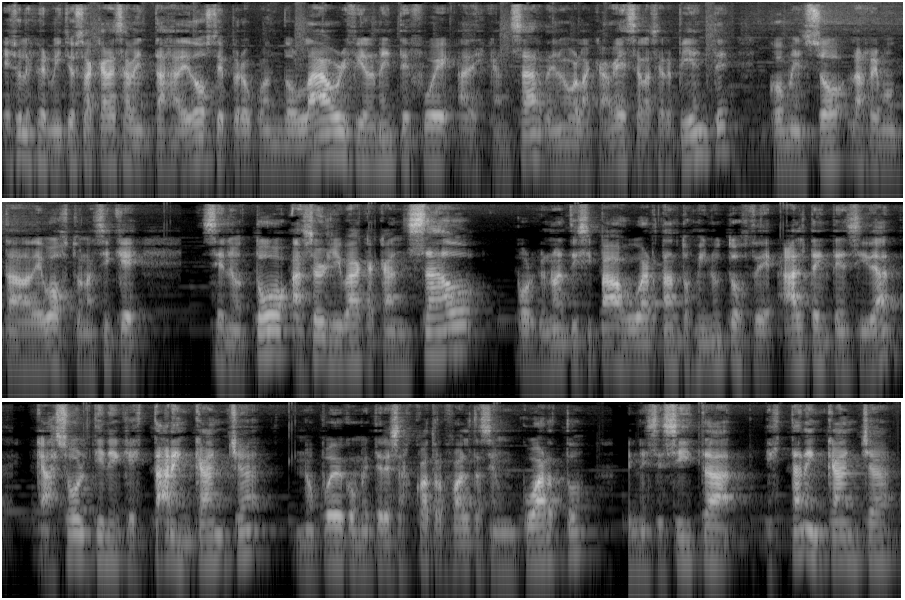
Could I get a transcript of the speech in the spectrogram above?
Eso les permitió sacar esa ventaja de 12, pero cuando Lowry finalmente fue a descansar de nuevo la cabeza la serpiente, comenzó la remontada de Boston. Así que se notó a Sergi Ibaka cansado porque no anticipaba jugar tantos minutos de alta intensidad. Gasol tiene que estar en cancha, no puede cometer esas cuatro faltas en un cuarto. Necesita estar en cancha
